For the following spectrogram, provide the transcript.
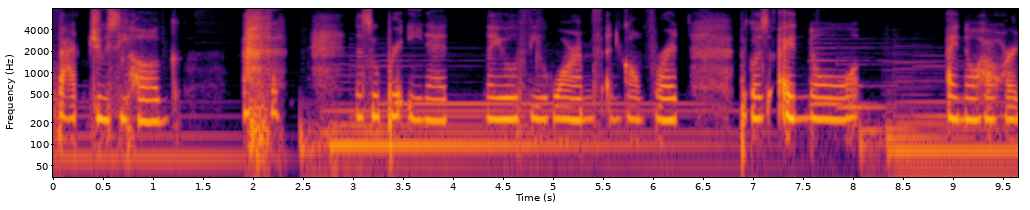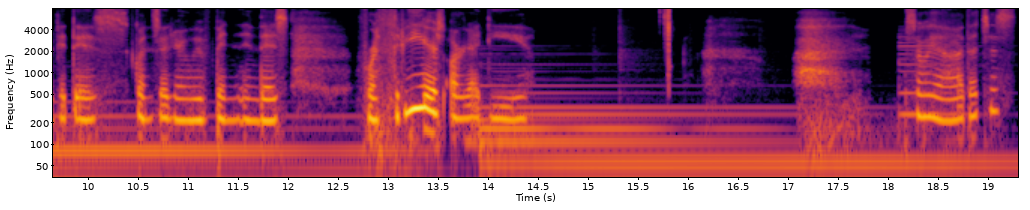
fat, juicy hug. na super init, na you'll feel warmth and comfort because I know I know how hard it is considering we've been in this for 3 years already. So yeah, that's just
